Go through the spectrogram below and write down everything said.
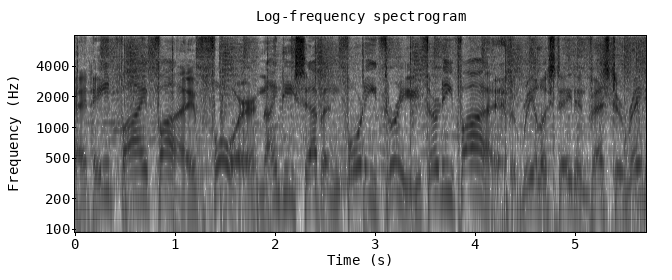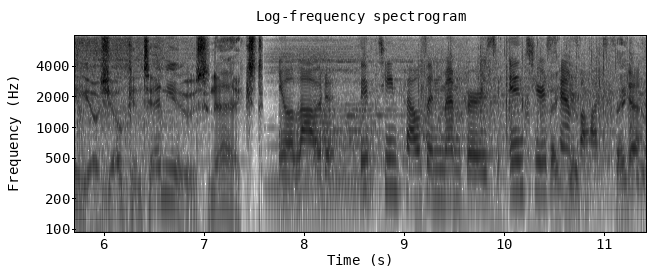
at 855 497 4335. The Real Estate Investor Radio Show continues next. You allowed 15,000 members into your Thank sandbox. You. Thank yeah. you.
